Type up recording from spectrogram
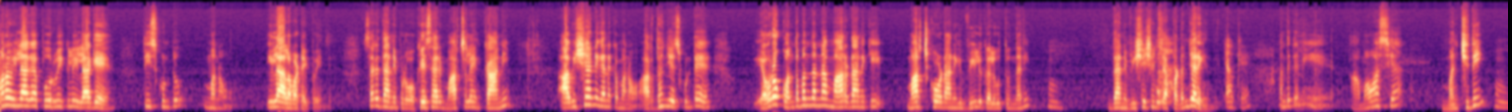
మనం ఇలాగే పూర్వీకులు ఇలాగే తీసుకుంటూ మనం ఇలా అలవాటైపోయింది. సరే దాన్ని ఇప్పుడు ఒకేసారి మార్చలేం కానీ ఆ విషయాన్ని గనక మనం అర్థం చేసుకుంటే ఎవరో కొంతమందన్నా మారడానికి మార్చుకోవడానికి వీలు కలుగుతుందని ఉమ్, దాని విశేషం చెప్పడం జరిగింది. ఓకే. అందుకని అమావాస్య మంచిది. ఉమ్,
